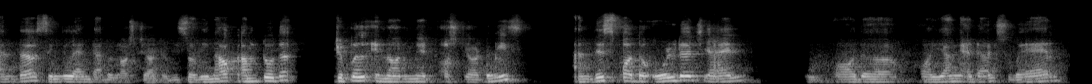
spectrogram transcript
and the single and double osteotomies. So we now come to the triple innominate osteotomies. And this for the older child or the or young adults where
